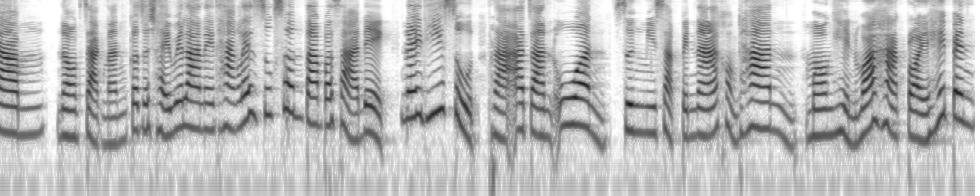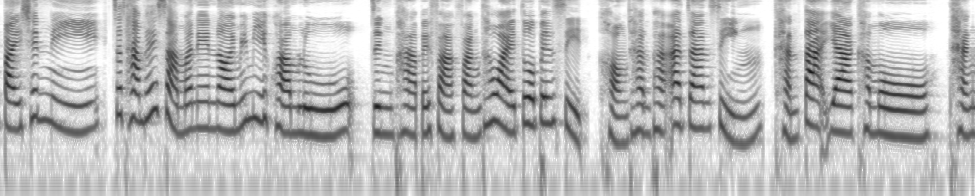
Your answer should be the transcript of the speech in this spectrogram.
กรรม นอกจากนั้นก็จะใช้เวลาในทางเล่นซุกซนตามประษาเด็ก ในที่สุดพระอาจารย์อ้วน ซึ่งมีศักดิ์เป็นน้าของท่าน มองเห็นว่าหากปล่อยให้เป็นไปเช่นนี้ จะทำให้สามเณรน้อยไม่มีความรู้ จึงพาไปฝากฝังถวายตัวเป็นศิษย์ของท่านพระอาจารย์สิงห์ขันตะยาคโม ทั้ง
